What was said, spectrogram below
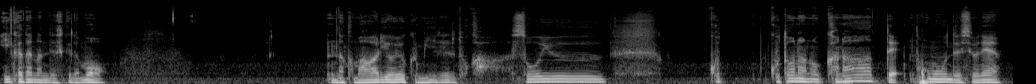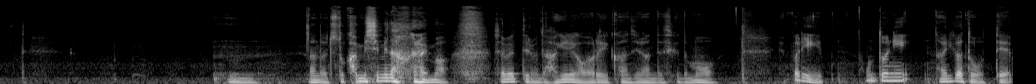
い方なんですけどもなんか周りをよく見れるとかそういうことなのかなって思うんですよね。うん、なんだちょっと噛みしめながら今 喋ってるので歯切れが悪い感じなんですけどもやっぱり本当にありがとうって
